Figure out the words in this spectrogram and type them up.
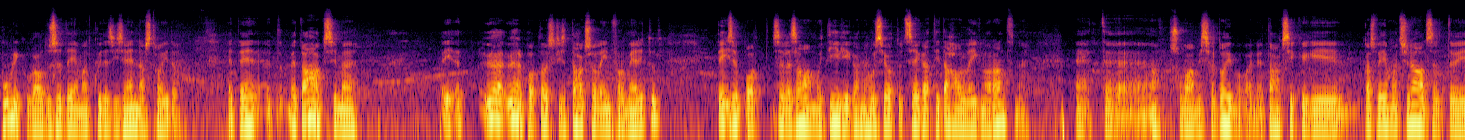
publiku kaudu see teema, et kuidas iseennast hoida et, et me tahaksime, et ühe, ühelt poolt olekski, tahaks olla informeeritud. teiselt poolt sellesama motiiviga on nagu seotud see ka, et ei taha olla ignorantne. et eh, noh, suva, mis seal toimub, on ju, tahaks ikkagi kasvõi emotsionaalselt või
